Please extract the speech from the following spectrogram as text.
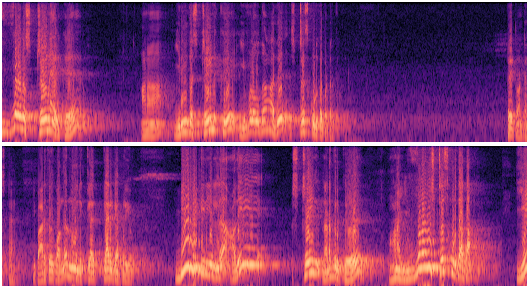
இவ்வளவு ஸ்ட்ரெயினாக இருக்குது ஆனால் இந்த ஸ்ட்ரெயினுக்கு இவ்வளவு தான் அது ஸ்ட்ரெஸ் கொடுக்கப்பட்டிருக்கு. ட்ரை டு அண்டர்ஸ்டாண்ட் இப்போ அடுத்ததுக்கு வாங்க இன்னும் கொஞ்சம் கிளா கிளாரிட்டியாக புரியும். பி மெட்டீரியலில் அதே ஸ்ட்ரெயின் நடந்திருக்கு. ஆனால் இவ்வளவு ஸ்ட்ரெஸ் கொடுத்தா தான் ஏ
